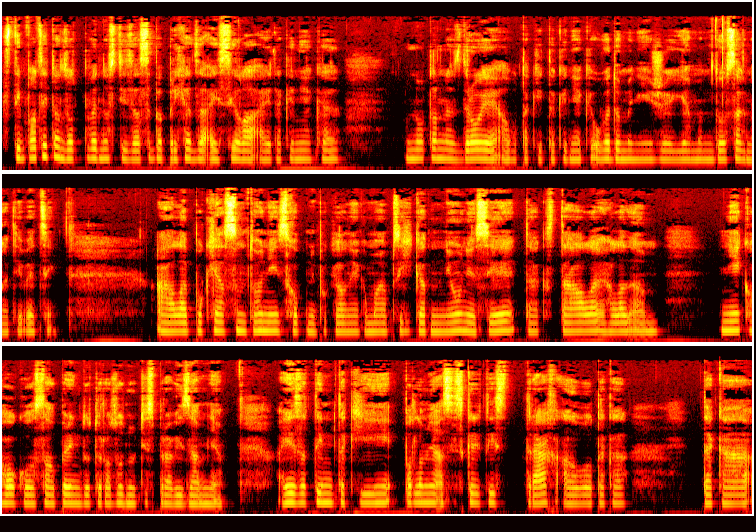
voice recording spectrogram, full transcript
s tým pocitom zodpovednosti za seba prichádza aj sila, aj také nejaké vnútorné zdroje alebo také, také nejaké uvedomenie, že ja mám dosah na tie veci ale pokiaľ som toho nie schopný, pokiaľ nejaká moja psychika to neunesie, tak stále hľadám niekoho, koho sa operím, kto to rozhodnutie spraví za mňa. A je za tým taký, podľa mňa asi skrytý strach alebo taká, taká e,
